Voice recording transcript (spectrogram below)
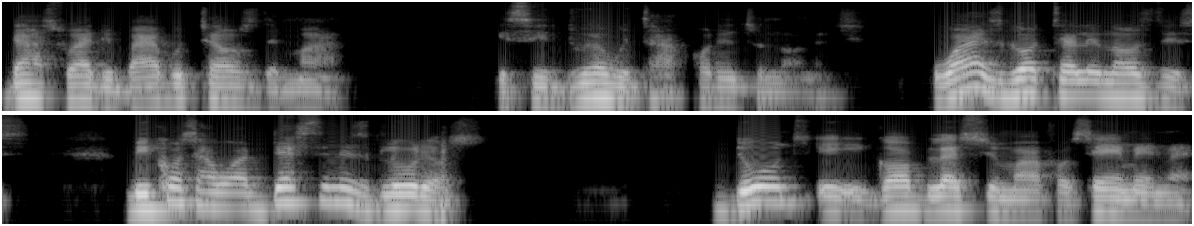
That's why the Bible tells the man, he said, dwell with her according to knowledge. Why is God telling us this? Because our destiny is glorious. Don't, eh, God bless you, man, for saying amen.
